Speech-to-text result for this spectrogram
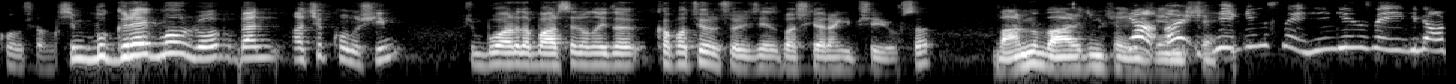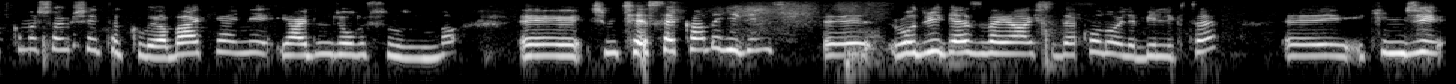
konuşalım. Şimdi bu Greg Monroe ben açık konuşayım. Şimdi bu arada Barcelona'yı da kapatıyorum söyleyeceğiniz başka herhangi bir şey yoksa. Var mı Bahar'cığım Ya söyleyeceğin ay, bir şey? Higgins'le Higgins'le ilgili aklıma şöyle bir şey takılıyor. Belki hani yardımcı olursunuz bunda. Ee, şimdi CSK'da Higgins, e, Rodriguez veya işte De Colo ile birlikte e, ikinci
